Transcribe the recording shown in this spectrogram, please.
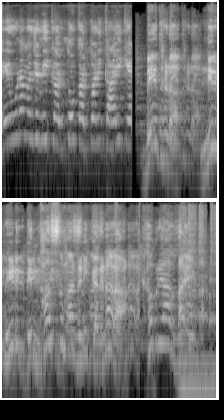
एवढं म्हणजे मी करतो करतो आणि काही केलं बेधडक निर्भीड बिनधास्त मांडणी करणारा खबऱ्या लाईव्ह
